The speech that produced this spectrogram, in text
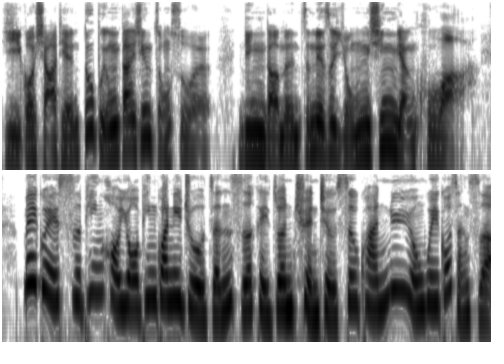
一个夏天都不用担心中暑哦，领导们真的是用心良苦啊。美国食品和药品管理局正式核准全球首款女用伟哥上市。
